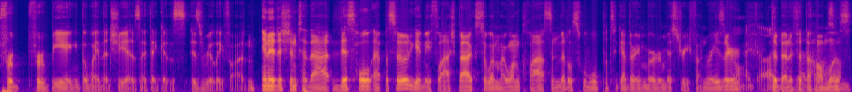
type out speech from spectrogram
for for being the way that she is i think is is really fun in addition to that this whole episode gave me flashbacks to when my one class in middle school put together a murder mystery fundraiser Oh god. to benefit the homeless awesome.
